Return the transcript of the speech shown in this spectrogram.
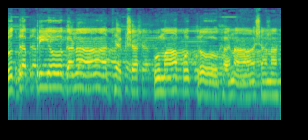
रुद्रप्रियो गणाध्यक्ष उमापुत्रो घनाशनः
